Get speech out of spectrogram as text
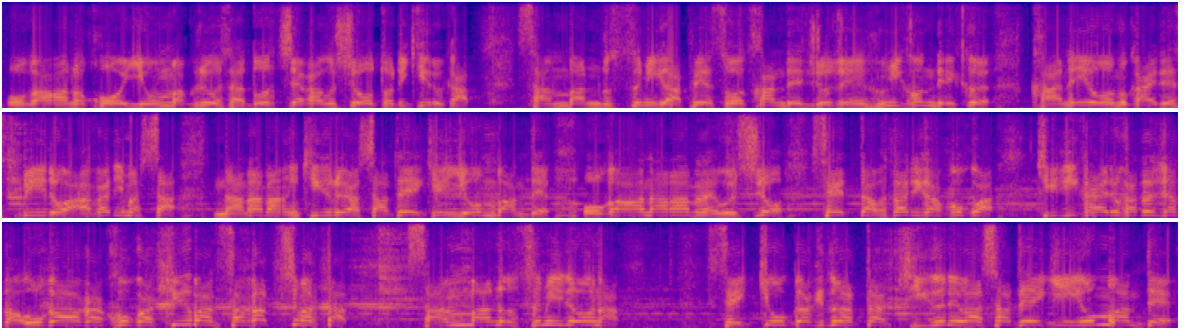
小川の行為4枠両者どちらが後ろを取り切るか。3番の隅がペースを掴んで徐々に踏み込んでいく。金を迎えてスピードは上がりました。7番木浦射程圏4番手小川7番後ろ。競った2人がここは切り替える形だった。小川がここは9番下がってしまった。3番の隅良奈。積極かけとなった木暮は射程圏4番手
